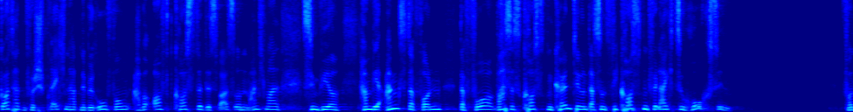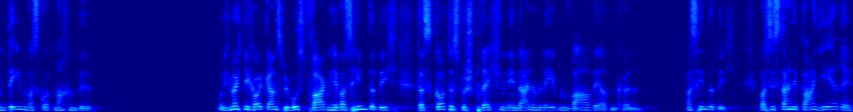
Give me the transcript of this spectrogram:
Gott hat ein Versprechen, hat eine Berufung, aber oft kostet es was und manchmal sind wir, haben wir Angst davon, davor, was es kosten könnte und dass uns die Kosten vielleicht zu hoch sind von dem, was Gott machen will. Und ich möchte dich heute ganz bewusst fragen, hey, was hindert dich, dass Gottes Versprechen in deinem Leben wahr werden können? Was hindert dich? Was ist deine Barriere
